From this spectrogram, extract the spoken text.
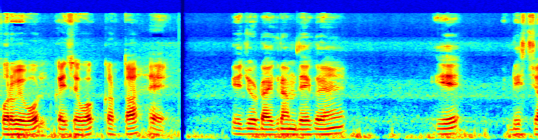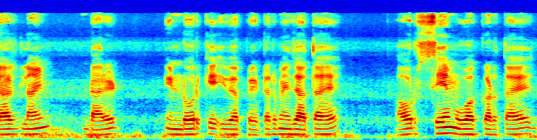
फोर वे वॉल कैसे वर्क करता है। ये जो डायग्राम देख रहे हैं, ये डिस्चार्ज लाइन डायरेक्ट इंडोर के इवेपरेटर में जाता है और सेम वर्क करता है,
